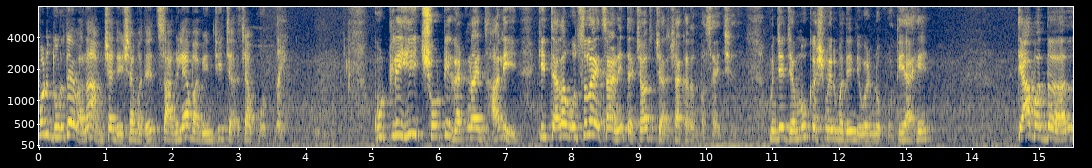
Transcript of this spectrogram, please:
पण दुर्दैवानं आमच्या देशामध्ये चांगल्या बाबींची चर्चा होत नाही. कुठलीही छोटी घटना झाली की त्याला उचलायचं आणि त्याच्यावर चर्चा करत बसायची. म्हणजे जम्मू काश्मीरमध्ये निवडणूक होती आहे. त्याबद्दल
